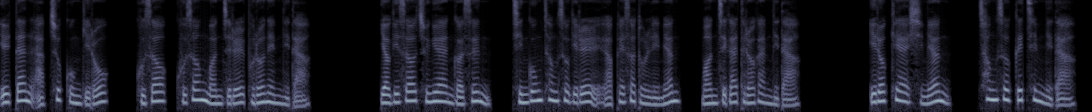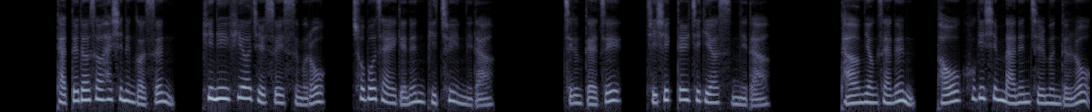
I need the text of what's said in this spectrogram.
일단 압축 공기로 구석구석 먼지를 불어냅니다. 여기서 중요한 것은 진공 청소기를 옆에서 돌리면 먼지가 들어갑니다. 이렇게 하시면 청소 끝입니다. 다 뜯어서 하시는 것은 핀이 휘어질 수 있으므로 초보자에게는 비추입니다. 지금까지 지식 들지기였습니다. 다음 영상은 더욱 호기심 많은 질문들로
